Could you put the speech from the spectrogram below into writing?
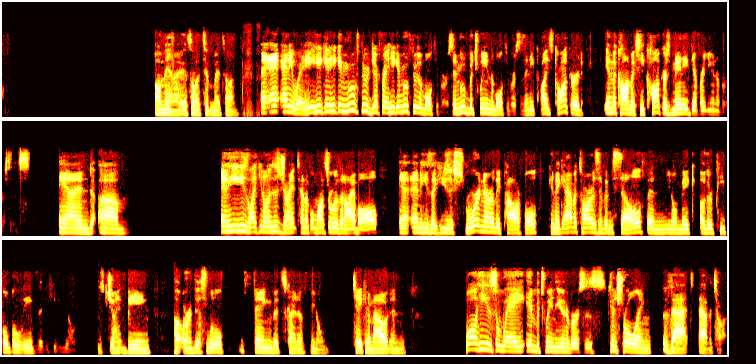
Oh man, it's on the tip of my tongue. A- a- anyway, he, he, can he can move through different. He can move through the multiverse and move between the multiverses, and he he's conquered in the comics. He conquers many different universes, and um, and he, he's like you know this giant tentacle monster with an eyeball, and, and he's like he's extraordinarily powerful. Can make avatars of himself, and you know make other people believe that he you know this giant being uh, or this little thing that's kind of you know taking him out and while he's away in between the universes controlling that avatar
